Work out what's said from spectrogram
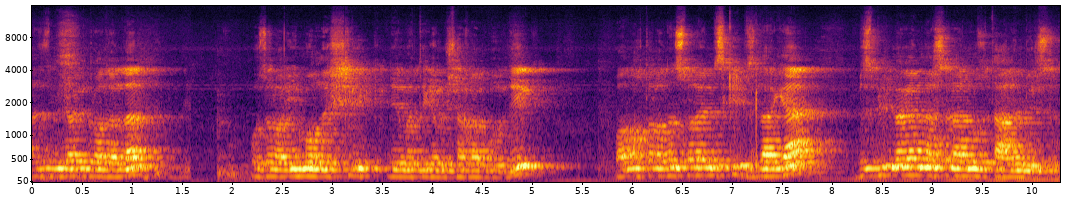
Aziz mücahid birodarlar, o'zaro iymonlashishlik ne'matiga musharraf bo'ldik. Va Alloh taolodan so'raymizki, bizlarga biz bilmagan narsalarni o'zi ta'lim bersin.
